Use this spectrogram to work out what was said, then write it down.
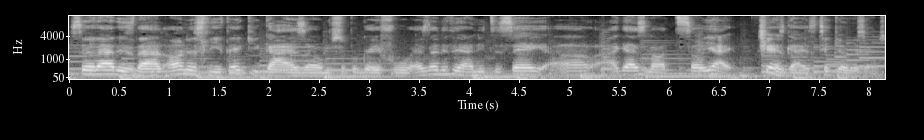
so that is that. Honestly, thank you guys. I'm super grateful. Is there anything I need to say? Uh, I guess not. So yeah, cheers, guys. Take care of yourselves.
